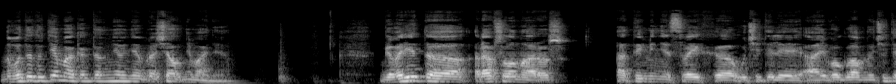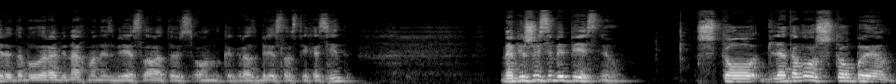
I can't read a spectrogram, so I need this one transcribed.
Но вот эту тему я как-то на нее не обращал внимания. Говорит э, Рав Шаламарош от имени своих э, учителей, а его главный учитель это был Раби Нахман из Бреслова, то есть он как раз бресловский хасид. Напиши себе песню что для того, чтобы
